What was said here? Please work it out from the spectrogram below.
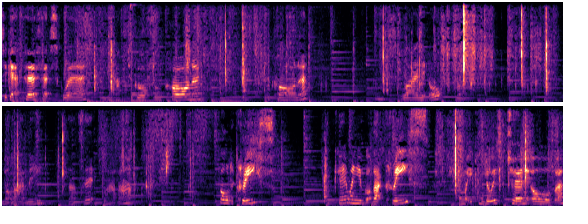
To get a perfect square, you have to go from corner to corner and line it up. Not like me, that's it, like that. Fold a crease. Okay, when you've got that crease, and what you can do is turn it over.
